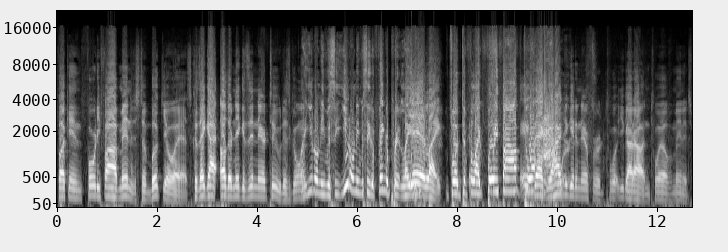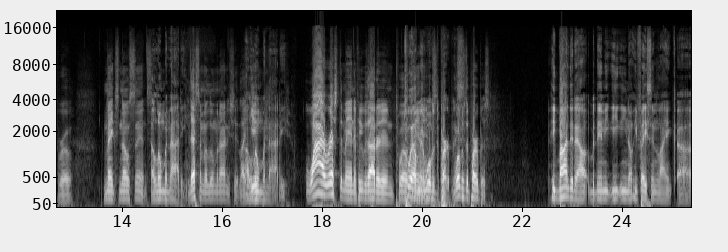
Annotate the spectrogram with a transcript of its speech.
fucking forty five minutes to book your ass because they got other niggas in there too. That's going. Like you don't even see you don't even see the fingerprint lady. yeah, like for to, for like forty five to exactly. an hour. How'd you get in there for? Tw- you got out in twelve minutes, bro. Makes no sense. Illuminati? That's some Illuminati shit. Like, you- Illuminati. why arrest the man if he was out of there in twelve? 12 minutes? minutes, what was the purpose? What was the purpose? He bonded out, but then he, he you know, he facing like uh,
